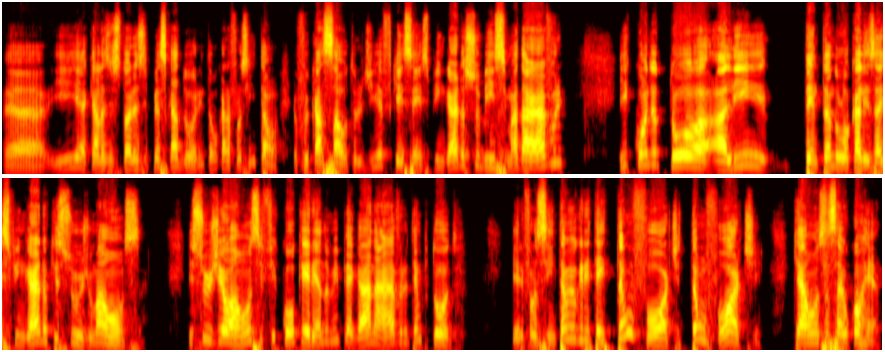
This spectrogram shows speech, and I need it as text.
É, e aquelas histórias de pescador. Então o cara falou assim: então, eu fui caçar outro dia, fiquei sem espingarda, subi em cima da árvore, e quando eu estou ali tentando localizar a espingarda, o que surge? Uma onça. E surgiu a onça e ficou querendo me pegar na árvore o tempo todo. Ele falou assim: então eu gritei tão forte, tão forte, que a onça saiu correndo.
